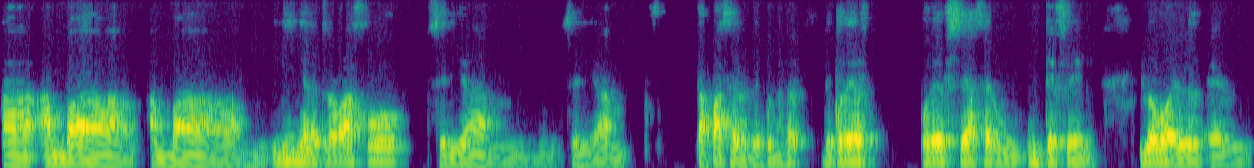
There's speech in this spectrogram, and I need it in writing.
ambas, ambas líneas de trabajo serían, serían capaces de poder, de poder poderse hacer un, un TFM. Luego el, el,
